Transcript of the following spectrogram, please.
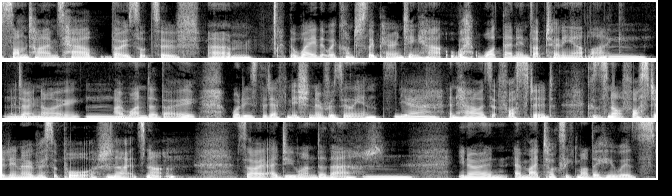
sometimes how those sorts of um, the way that we're consciously parenting, how what that ends up turning out like. Mm, I don't mm, know. Mm. I wonder though, what is the definition of resilience? Yeah. And how is it fostered? Because it's not fostered in over support. No, it's not. So I, I do wonder that. You know, and, and my toxic mother, who was,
